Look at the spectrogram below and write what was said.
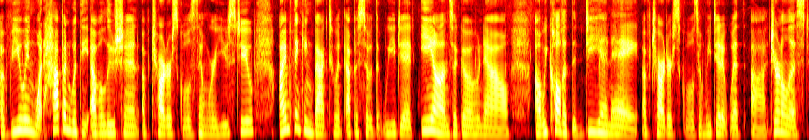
of viewing what happened with the evolution of charter schools than we're used to. I'm thinking back to an episode that we did eons ago now. Uh, we called it the DNA of charter schools, and we did it with uh, journalist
